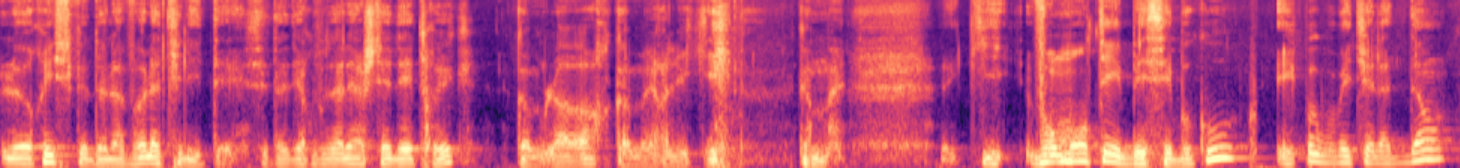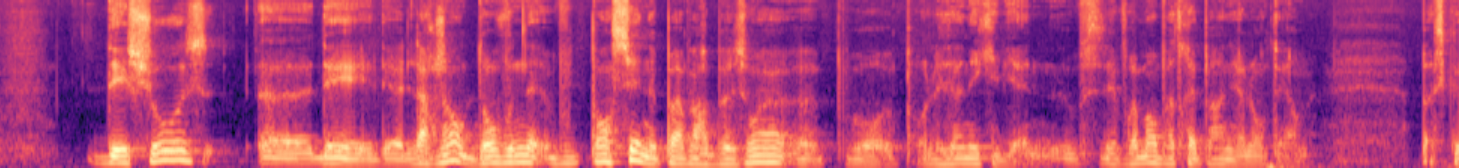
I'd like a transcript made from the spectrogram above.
le risque de la volatilité. C'est-à-dire que vous allez acheter des trucs, comme l'or, comme Air Liquide, comme, qui vont monter et baisser beaucoup, et il faut que vous mettiez là-dedans des choses, euh, de l'argent dont vous, vous pensez ne pas avoir besoin euh, pour, pour les années qui viennent. C'est vraiment votre épargne à long terme. Parce que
